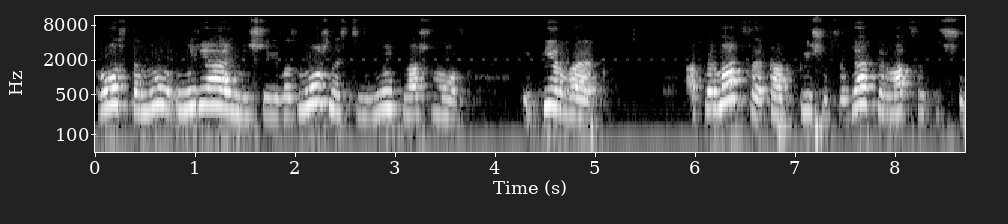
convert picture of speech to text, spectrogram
Просто, ну, нереальнейшие возможности имеет наш мозг. И первая аффирмация, как пишется, я аффирмации пишу.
